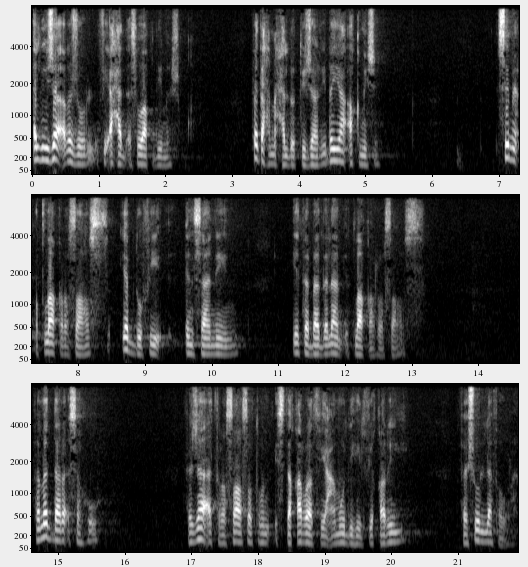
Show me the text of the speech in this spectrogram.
قال لي جاء رجل في أحد أسواق دمشق فتح محله التجاري بيع أقمشة. سمع إطلاق رصاص يبدو في إنسانين يتبادلان إطلاق الرصاص. فمد رأسه فجاءت رصاصة استقرت في عموده الفقري فشل فورا.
